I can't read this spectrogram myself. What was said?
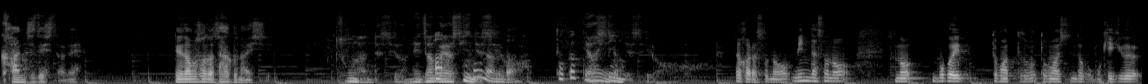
感じでしたね。値段もそんな高くないし。そうなんですよ。値段が安いんですよ。高くない安いんですよ。だからそのみんなそのその僕が泊まった友達のとこも結局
